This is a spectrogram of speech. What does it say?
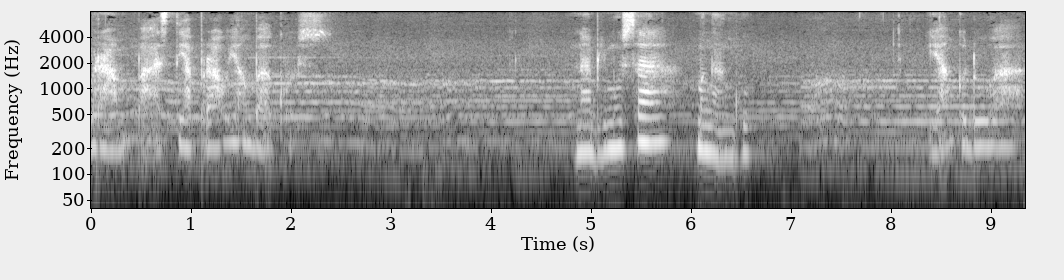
merampas tiap perahu yang bagus. Nabi Musa mengangguk. Yang kedua,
